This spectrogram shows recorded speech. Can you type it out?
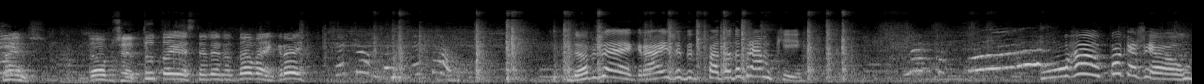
Kręć. Dobrze, tutaj jest Elena, dawaj, graj. Dobrze, graj, żeby wpadła do bramki. pokaż ją!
